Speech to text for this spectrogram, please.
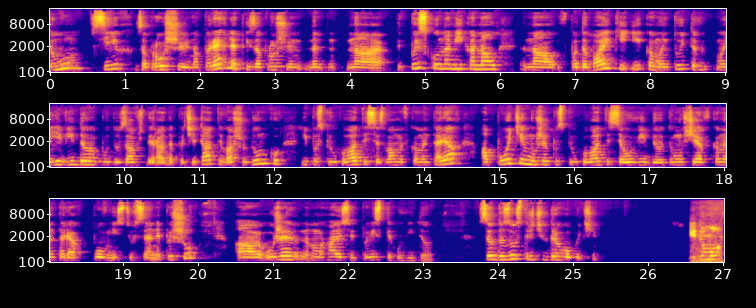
Тому всіх запрошую на перегляд і запрошую на, на підписку на мій канал, на вподобайки і коментуйте моє відео. Буду завжди рада почитати вашу думку і поспілкуватися з вами в коментарях, а потім уже поспілкуватися у відео, тому що я в коментарях повністю все не пишу, а вже намагаюся відповісти у відео. Все, до зустрічі в Дрогобичі. Їдемо.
